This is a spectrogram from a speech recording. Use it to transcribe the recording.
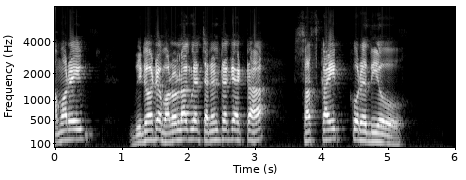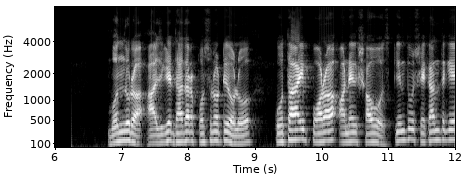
আমার এই ভিডিওটা ভালো লাগলে চ্যানেলটাকে একটা সাবস্ক্রাইব করে দিও। বন্ধুরা আজকে দাদার প্রশ্নটি হলো, কোথায় পড়া অনেক সহজ? কিন্তু সেখান থেকে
